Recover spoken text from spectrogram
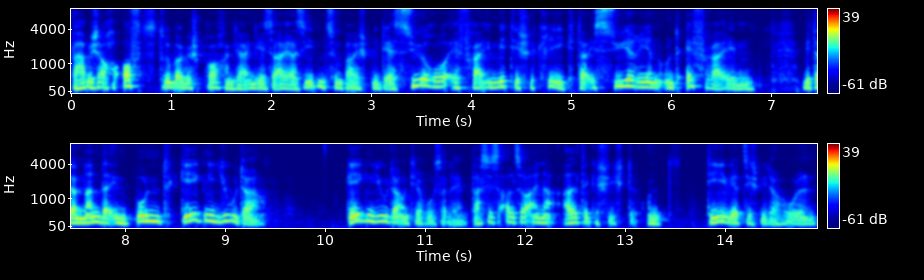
Da habe ich auch oft drüber gesprochen. Ja, in Jesaja 7 zum Beispiel, der syro-ephraimitische Krieg. Da ist Syrien und Ephraim miteinander im Bund gegen Juda. Gegen Juda und Jerusalem. Das ist also eine alte Geschichte und die wird sich wiederholen.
